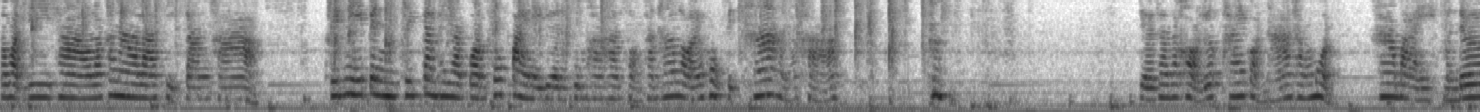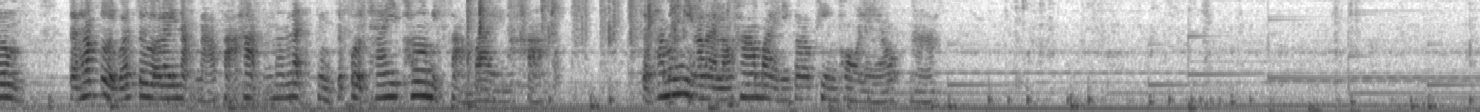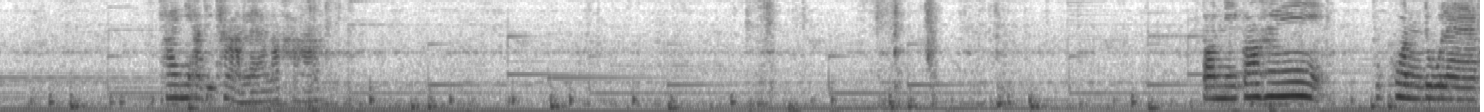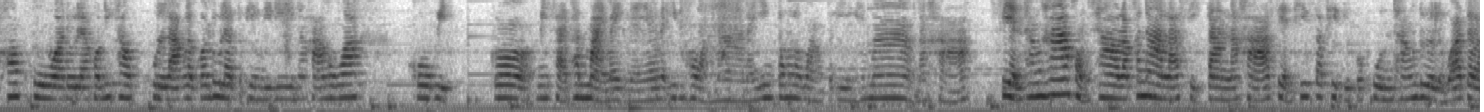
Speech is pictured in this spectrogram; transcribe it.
สวัสดีชาวลัคนาราศีกันค่ะ คลิปนี้เป็นคลิปการพยากรณ์ทั่วไปในเดือนกุมภาพันธ์ 2565 นะคะ เดี๋ยวอาจารย์จะขอเลือกไพ่ก่อนนะ ทั้งหมด 5 ใบเหมือนเดิม แต่ถ้าเกิดว่าเจออะไรหนักหนาสาหัสนั่นแหละ ถึงจะเปิดให้เพิ่มอีก 3 ใบนะคะ แต่ถ้าไม่มีอะไรแล้ว 5 ใบนี้ก็เพียงพอแล้วนะ พ่นี้อธิษฐานแล้วนะคะ ตอนนี้ก็ให้ทุกคนดูแลครอบครัว ดูแลคนที่เขาคุณรัก แล้วก็ดูแลตัวเองดีๆนะคะ เพราะว่าโควิดก็มีสายพันธุ์ใหม่มาอีกแล้วนะอินพอร์ตมานะยิ่งต้องระวังตัวเองให้มากนะคะเสียงทั้ง 5 ของชาวลัคนาราศีกันนะคะเสียงที่สถิตอยู่กับคุณทั้งเดือนหรือว่าจะ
